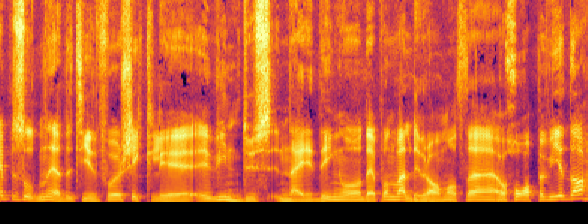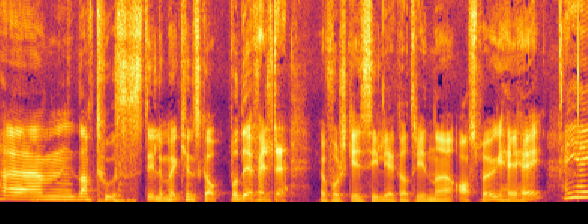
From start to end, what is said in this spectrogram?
episoden er det tid for skikkelig vindusnerding, og det på en veldig bra måte, håper vi, da. Ehm, de to som stiller med kunnskap på det feltet, er forsker Silje Katrine Asphaug, hei hei. Hei, hei.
